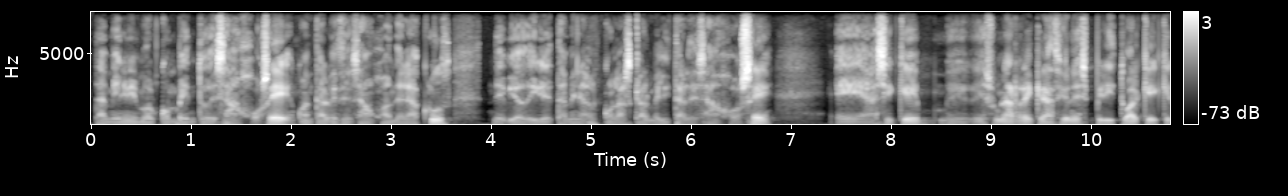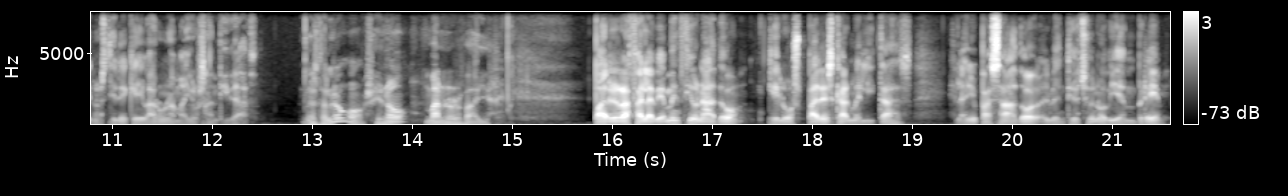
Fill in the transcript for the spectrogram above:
también mismo el convento de San José, cuántas veces San Juan de la Cruz debió de ir también con las carmelitas de San José. Eh, así que eh, es una recreación espiritual que, que nos tiene que llevar a una mayor santidad. Desde luego, si no, mal nos vaya. Padre Rafael había mencionado que los padres carmelitas el año pasado, el 28 de noviembre,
